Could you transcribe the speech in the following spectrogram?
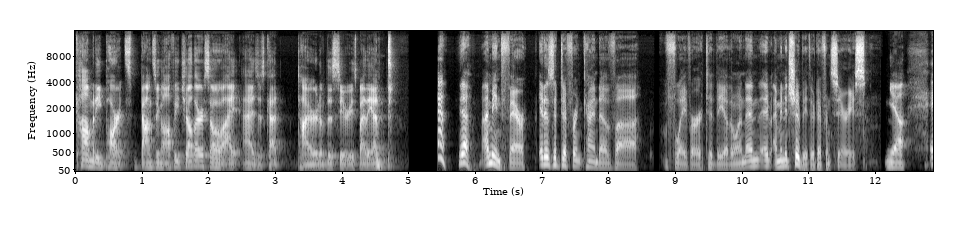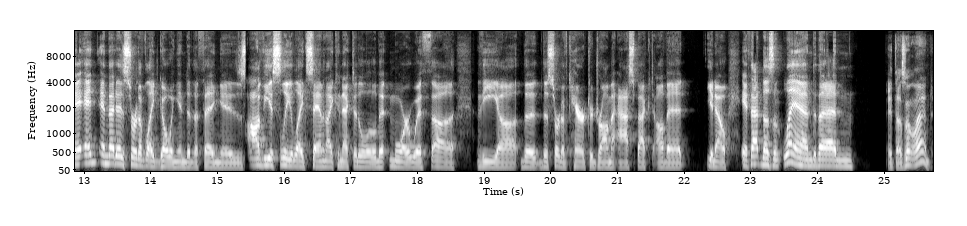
comedy parts bouncing off each other. So I, I just got tired of this series by the end. Yeah, yeah. I mean, fair. It is a different kind of uh, flavor to the other one, and it, I mean, it should be. They're different series. Yeah. And, and and that is sort of like going into the thing is obviously like Sam and I connected a little bit more with uh the uh the the sort of character drama aspect of it. You know, if that doesn't land, then It doesn't land.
